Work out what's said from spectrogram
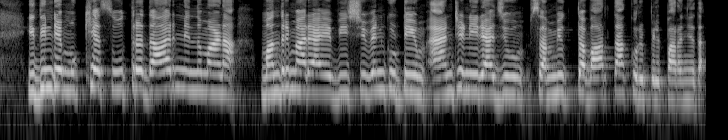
ഇതിന്റെ മുഖ്യ സൂത്രധാരൻ എന്നുമാണ് മന്ത്രിമാരായ വി ശിവൻകുട്ടിയും ആന്റണി രാജുവും സംയുക്ത വാർത്താക്കുറിപ്പിൽ പറഞ്ഞത്.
